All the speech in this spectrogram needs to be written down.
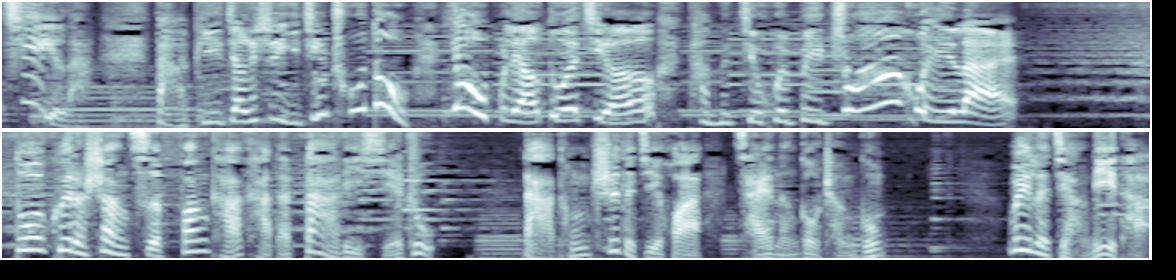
迹了，大批僵尸已经出动，要不了多久，他们就会被抓回来。多亏了上次方卡卡的大力协助，大通吃的计划才能够成功。为了奖励他。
